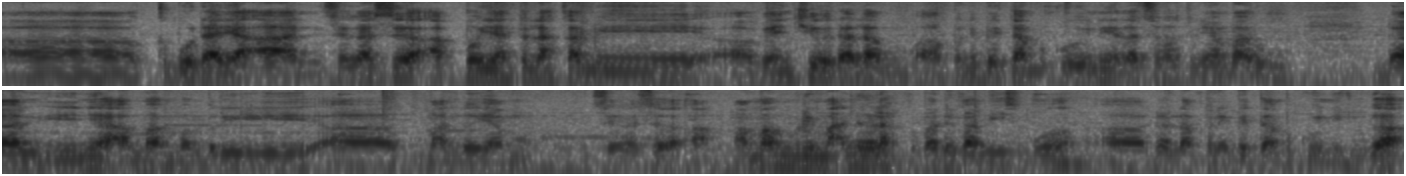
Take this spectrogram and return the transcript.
uh, kebudayaan. Saya rasa apa yang telah kami uh, venture dalam uh, penerbitan buku ini adalah sesuatu yang baru dan ianya amat memberi uh, makna yang saya rasa uh, amat memberi makna lah kepada kami semua uh, dalam penerbitan buku ini juga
